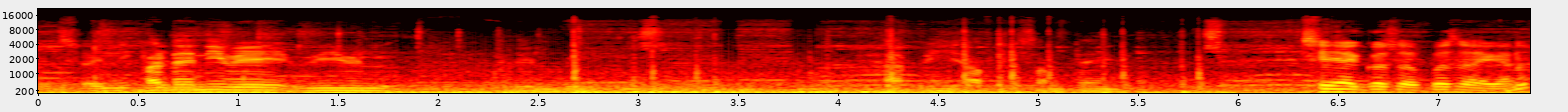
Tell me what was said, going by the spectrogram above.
That's why Nikhil- But anyway, we will will be after some time 6 अगस्त वापस आएगा ना?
